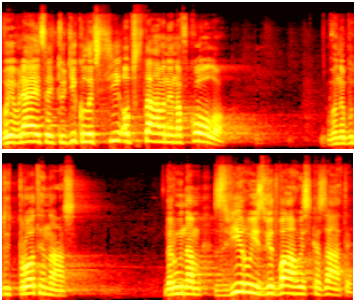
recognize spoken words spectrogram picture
виявляється і тоді, коли всі обставини навколо вони будуть проти нас. Даруй нам з вірою і з відвагою сказати.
